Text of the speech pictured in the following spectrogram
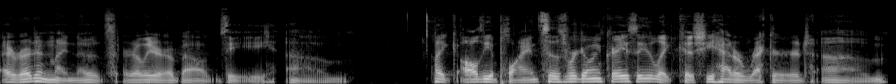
I wrote in my notes earlier about the um like all the appliances were going crazy like cuz she had a record um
